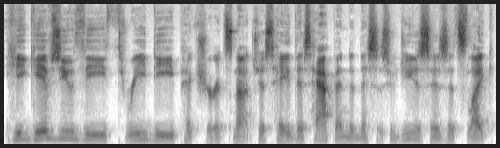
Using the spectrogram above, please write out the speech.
he gives you the 3D picture. It's not just hey this happened and this is who Jesus is. It's like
